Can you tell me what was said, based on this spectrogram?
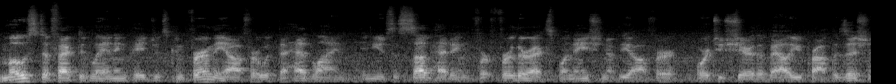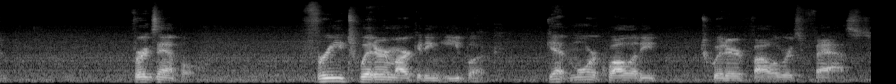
Most effective landing pages confirm the offer with the headline and use a subheading for further explanation of the offer or to share the value proposition. For example, free Twitter marketing ebook. Get more quality Twitter followers fast.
